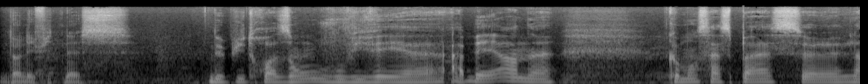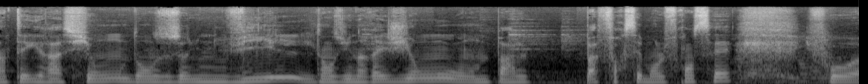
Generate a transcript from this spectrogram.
dans les fitness. Depuis trois ans, vous vivez à Berne. Comment ça se passe, l'intégration dans une ville, dans une région où on ne parle pas forcément le français? Il faut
